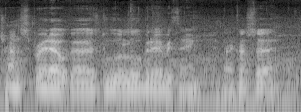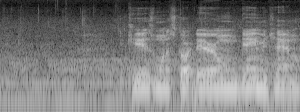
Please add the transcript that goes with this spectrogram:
trying to spread out guys do a little bit of everything like I said, the kids want to start their own gaming channel.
